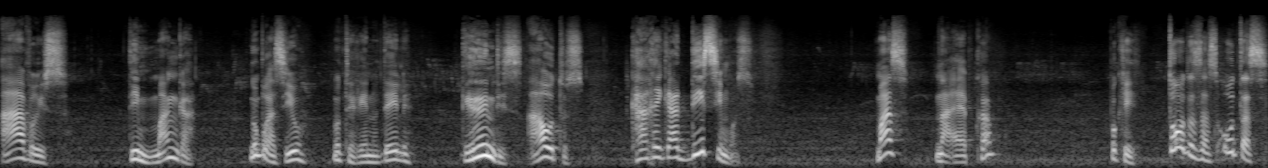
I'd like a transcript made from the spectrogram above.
árvores de manga no Brasil, no terreno dele, grandes, altos, carregadíssimos. Mas, na época, porque todas as outras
